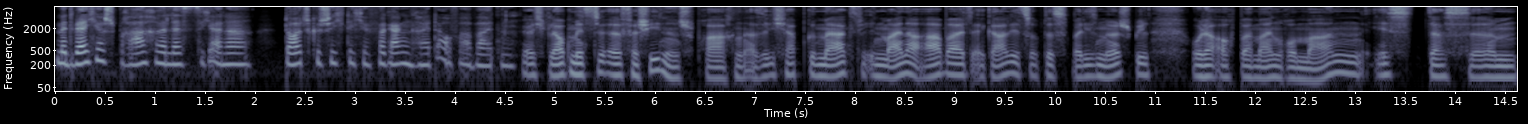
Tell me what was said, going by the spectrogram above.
mit welcher Sprache lässt sich eine deutschgeschichtliche Vergangenheit aufarbeiten? Ja, ich glaube mit äh, verschiedenen Sprachen. Also ich habe gemerkt in meiner Arbeit, egal jetzt ob das bei diesem Hörspiel oder auch bei meinen Romanen ist, dass ähm,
